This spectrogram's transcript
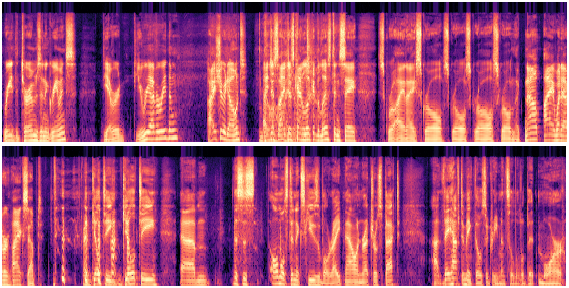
read the terms and agreements. Do you ever do you re- ever read them? I sure don't. I just I, I just kind of look at the list and say scroll. I and I scroll, scroll, scroll, scroll. And like, no, I whatever. I accept. I'm guilty, guilty. Um, this is almost inexcusable right now in retrospect. Uh, they have to make those agreements a little bit more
